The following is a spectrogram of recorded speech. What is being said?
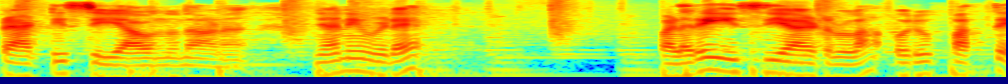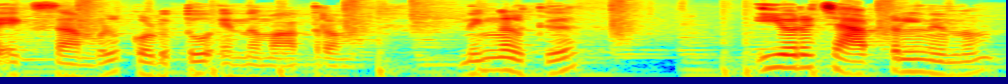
പ്രാക്ടീസ് ചെയ്യാവുന്നതാണ്. ഞാനിവിടെ വളരെ ഈസി ആയിട്ടുള്ള ഒരു പത്ത് എക്സാമ്പിൾ കൊടുത്തു എന്ന് മാത്രം. നിങ്ങൾക്ക് ഈ ഒരു ചാപ്റ്ററിൽ നിന്നും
